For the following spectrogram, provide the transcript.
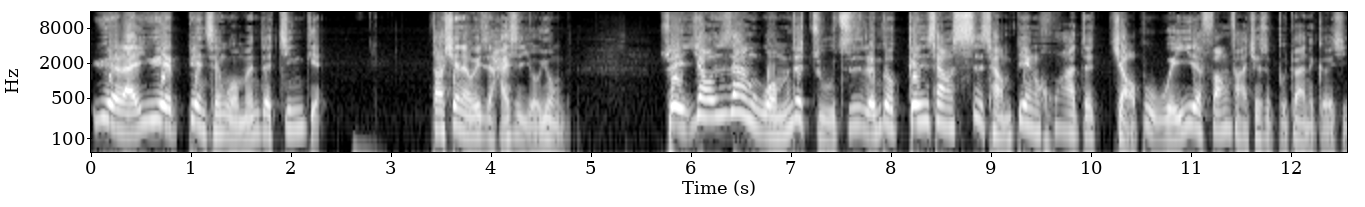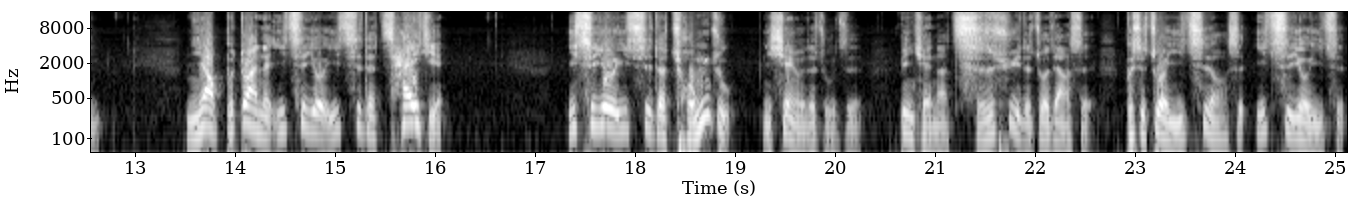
越来越变成我们的经典。到现在为止还是有用的。所以，要让我们的组织能够跟上市场变化的脚步，唯一的方法就是不断的革新。你要不断的一次又一次的拆解，一次又一次的重组你现有的组织，并且呢，持续的做这样事，不是做一次哦，是一次又一次，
